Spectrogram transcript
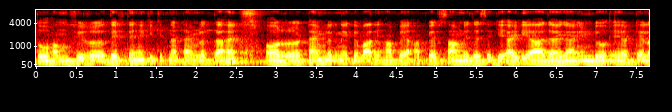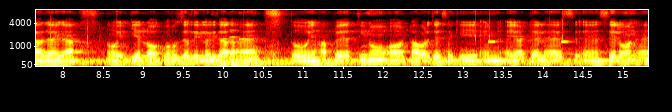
तो हम फिर देखते हैं कि कितना टाइम लगता है और टाइम लगने के बाद यहाँ पे आपके सामने जैसे कि आइडिया आ जाएगा इंडो एयरटेल आ जाएगा ये लॉक बहुत जल्दी लग जा रहा है। तो यहाँ पे तीनों टावर जैसे कि एयरटेल है सेल वन है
